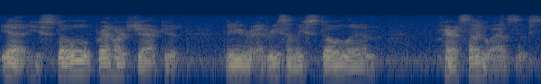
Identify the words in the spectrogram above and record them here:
yeah, he stole Bret Hart's jacket. Then he had recently stolen a pair of sunglasses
